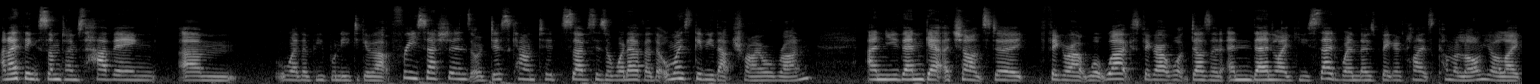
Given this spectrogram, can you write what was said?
And I think sometimes having um, whether people need to give out free sessions or discounted services or whatever that almost give you that trial run and you then get a chance to figure out what works, figure out what doesn't, and then, like you said, when those bigger clients come along, you're like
